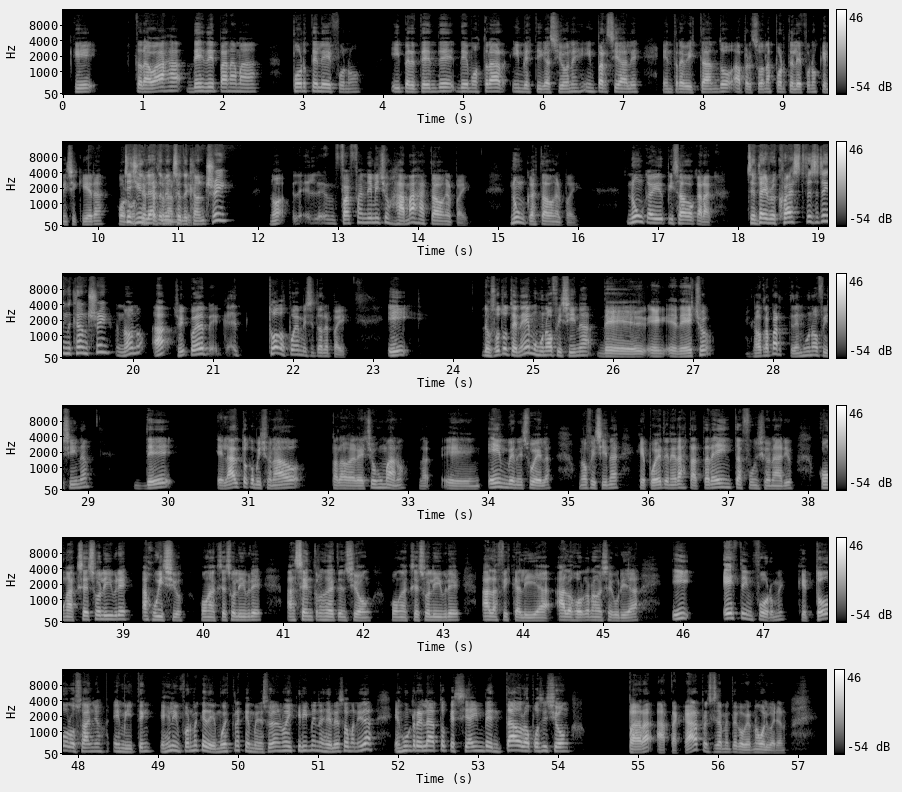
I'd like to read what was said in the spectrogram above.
que trabaja desde Panamá por teléfono y pretende demostrar investigaciones imparciales entrevistando a personas por teléfono que ni siquiera conocen Did you let them into the country? No, Fact Finding Mission jamás ha estado en el país. Nunca ha estado en el país. Nunca ha pisado Caracas. Did they request visiting the country? No, no. Ah, sí, puede, todos pueden visitar el país. Y nosotros tenemos una oficina de, eh, de hecho, en la otra parte, tenemos una oficina de el alto comisionado para los derechos humanos en, en, Venezuela, una oficina que puede tener hasta 30 funcionarios con acceso libre a juicio, con acceso libre a centros de detención, con acceso libre a la fiscalía, a los órganos de seguridad. Y este informe que todos los años emiten es el informe que demuestra que en Venezuela no hay crímenes de lesa humanidad. Es un relato que se ha inventado la oposición para atacar precisamente al gobierno bolivariano.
